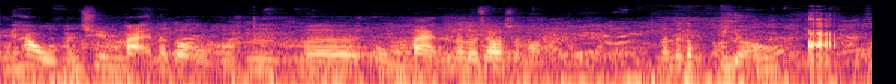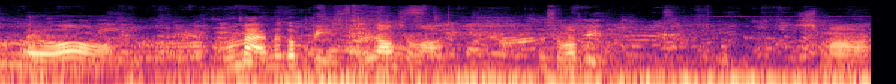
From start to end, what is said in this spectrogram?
你看我们去买那个，我们嗯呃，我们买的那个叫什么？我们那个饼，哎呦，我们买那个饼，那叫什么？那什么饼？什么？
